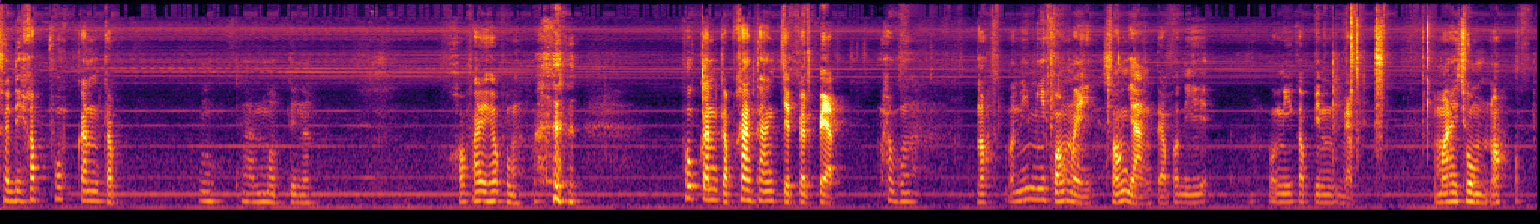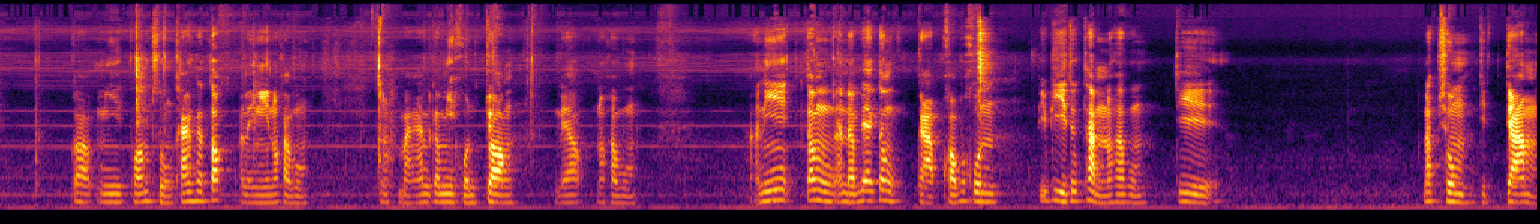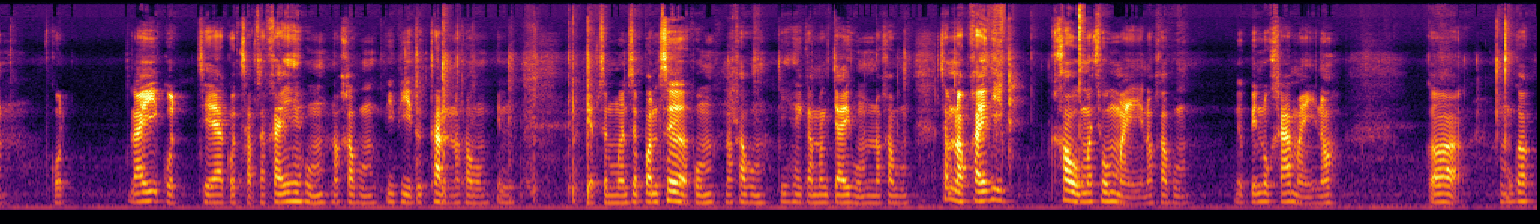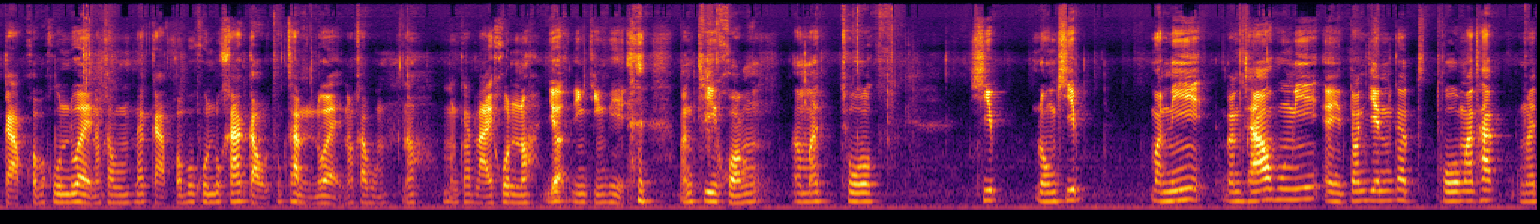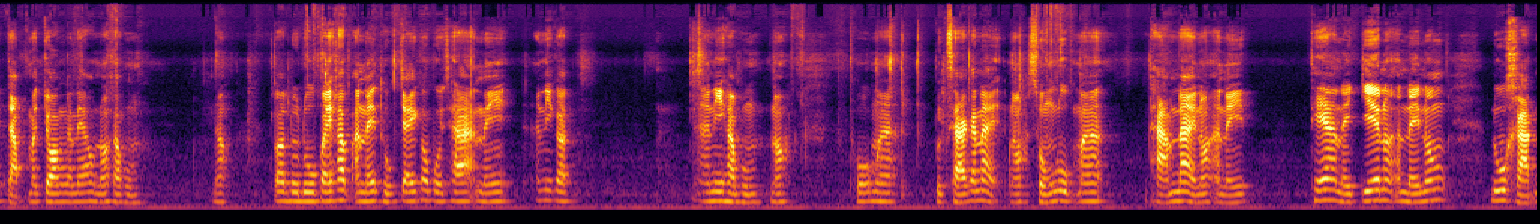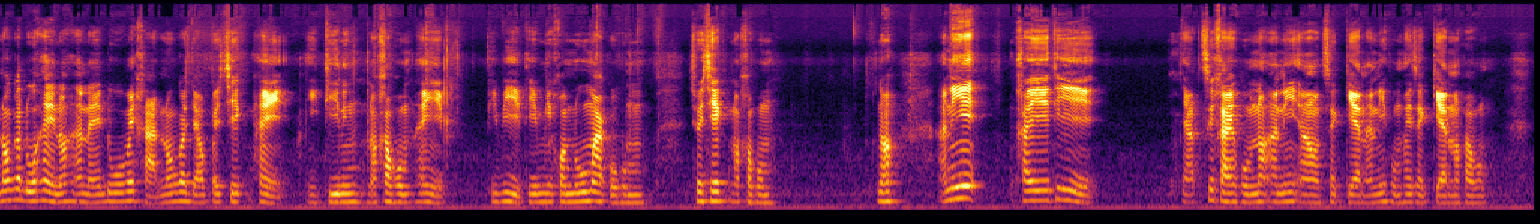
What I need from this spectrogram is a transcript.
สวัสดีครับพบกันกับอืมทานหมดตินะ ขอไฟครับผม พบกันกับข้างทางเจ็ดแปดแปดครับผมเนาะวันนี้มีของใหม่สองอย่าง แต่พอดีพวกนี้ก็เป็นแบบเอามาให้ชมเนาะก็มีพร้อมส่งค้างสต็อกอะไรอย่างงี้เนาะครับผมเนาะบางอันก็มีคนจองแล้วเนาะครับผม อันนี้ต้องอันดับแรกต้องกราบขอบพระคุณพี่ๆทุกท่านนะครับผมที่ รับชมติดตามกดไลค์กดแชร์กด subscribe ให้ผมนะครับผมพี่ๆทุกท่านนะครับผมเป็นเปรียบเสมือนสปอนเซอร์ผมนะครับผมที่ให้กำลังใจผมนะครับผมสำหรับใครที่เข้ามาชมใหม่นะครับผมหรือเป็นลูกค้าใหม่เนาะก็ผมก็กราบขอบพระคุณด้วยนะครับผมและกราบขอบพระคุณลูกค้าเก่าทุกท่านด้วยนะครับผมเนาะมันก็หลายคนเนาะเยอะจริง ๆ พี่ บางทีของเอามาโชว์คลิปลงคลิป วันนี้ตอนเช้าพรุ่งนี้ไอ้ตอนเย็นก็โทรมาทักมาจับมาจองกันแล้วเนาะครับผมเนาะก็ดูดูๆไปครับ อันไหนถูกใจก็บูชาอันไหนอันนี้ก็ อันนี้ครับผมเนาะโทรมาปรึกษากันได้เนาะส่งรูปมาถามได้เนาะอันไหนแท้อันไหนเก๊เนาะอันไหนน้องดูขาดน้องก็ดูให้เนาะอันไหนดูไม่ขาดน้องก็จะเอาไปเช็คให้อีกทีนึงเนาะครับผมให้พี่ๆที่มีความรู้มากกว่าผมช่วยเช็คเนาะครับผมเนาะอันนี้ ใครที่อยากซื้อขายผมเนาะ อันนี้เอาสแกน อันนี้ผมให้สแกนเนาะครับผม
